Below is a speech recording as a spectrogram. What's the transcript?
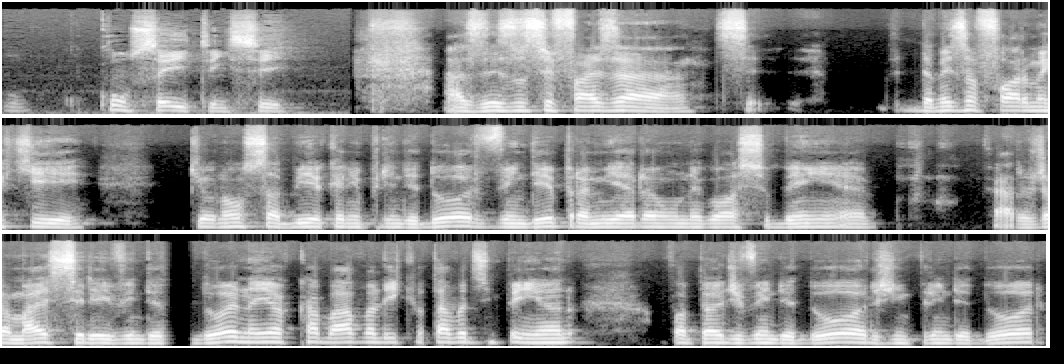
o conceito em si. Às vezes você faz a. Da mesma forma que, que eu não sabia que era empreendedor, vender para mim era um negócio bem. É, cara, eu jamais serei vendedor, né? E eu acabava ali que eu estava desempenhando o papel de vendedor, de empreendedor.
